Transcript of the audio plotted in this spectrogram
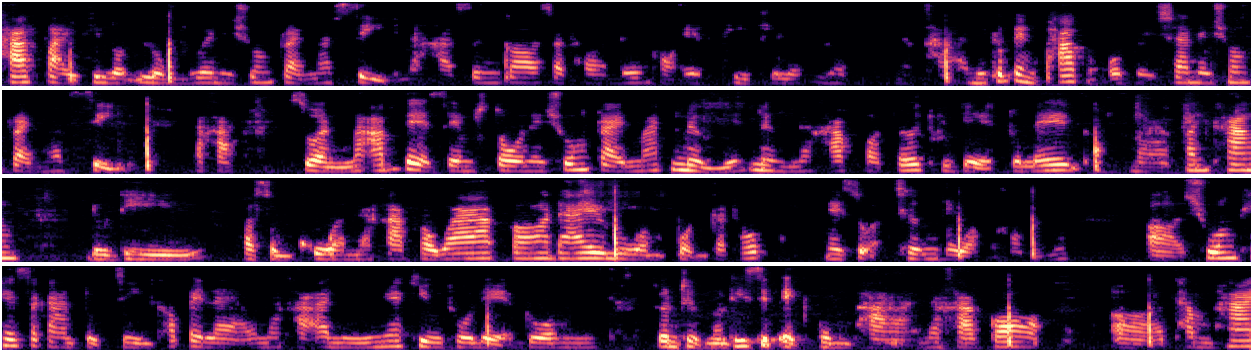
ค่าไฟที่ลดลงด้วยในช่วงไตรมาส4นะคะ ซึ่งก็สะท้อนเรื่องของ FT ที่ลดลงนะคะ อันนี้ก็เป็นภาพของ operation ในช่วงไตรมาส4นะคะ ส่วนมาอัปเดต same store ในช่วงไตรมาส1นิดนึงนะคะ quarter to date ตัวเลขออกมาค่อนข้างดูดีพอสมควรนะคะ เพราะว่าก็ได้รวมผลกระทบในส่วนเชิงบวกของ ช่วงเทศกาลตรุษจีนเข้าไปแล้วนะคะ อันนี้เนี่ยคิวทูเดรวมจนถึงวันที่ 11 กุมภานะคะ ก็ทำให้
